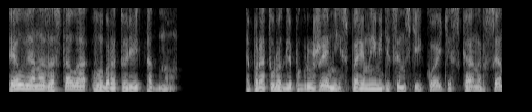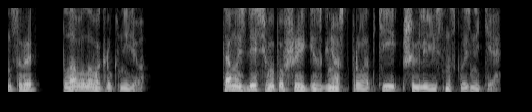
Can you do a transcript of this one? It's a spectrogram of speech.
Элви она застала в лаборатории одну. Аппаратура для погружений, спаренные медицинские койки, сканер, сенсоры плавала вокруг нее. Там и здесь выпавшие из гнезд проводки шевелились на сквозняке.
